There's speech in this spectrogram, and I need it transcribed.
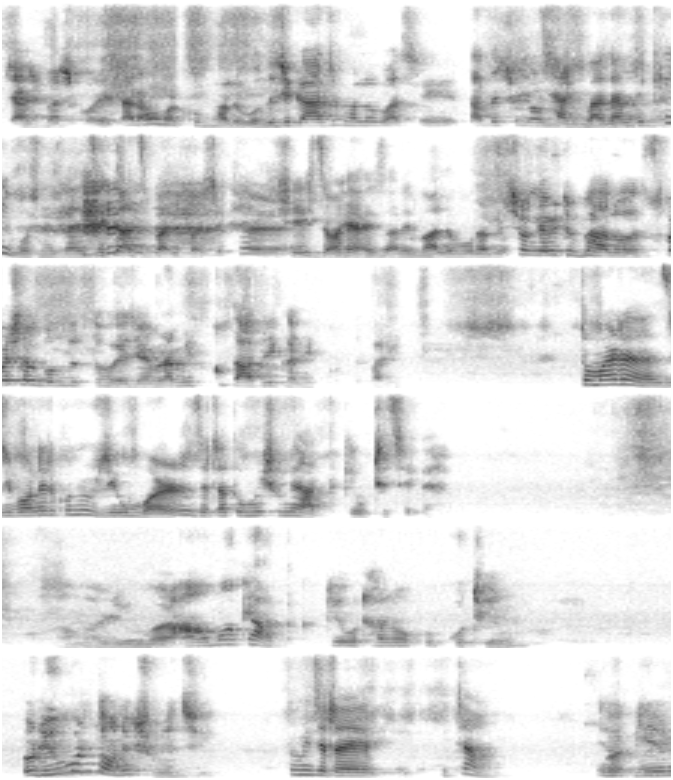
চাষবাস করে তারাও আমার খুব ভালো বন্ধু। যে গাছ ভালোবাসে তাদের সঙ্গে ছাদ বাগান দেখলেই বোঝা যায় যে গাছ ভালোবাসে। হ্যাঁ। সেই জয় আয়জনের ভালো বন্ধু তাদের সঙ্গে একটু ভালো স্পেশাল বন্ধুত্ব হয়ে যায়। মানে আমি খুব তাড়াতাড়ি কানেক্ট করতে পারি। তোমার জীবনের কোনো রিউমার যেটা তুমি শুনে আটকে উঠেছিলে? আমার রিউমার আমাকে আটকে ওঠানো খুব কঠিন। রিউমার তো অনেক শুনেছি। তুমি যেটা এটা? এবার কি যেন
